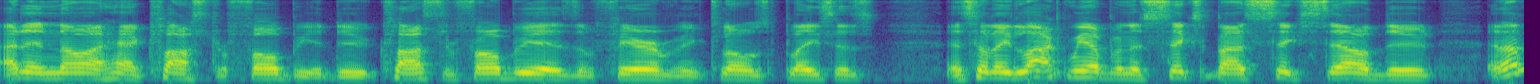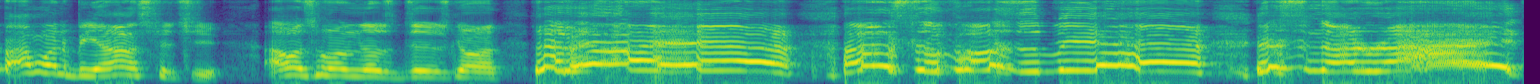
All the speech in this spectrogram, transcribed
I didn't know I had claustrophobia, dude. Claustrophobia is a fear of enclosed places. And so they locked me up in a six by six cell, dude. And I, I want to be honest with you. I was one of those dudes going, Let me out of here! I'm supposed to be here! It's not right!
